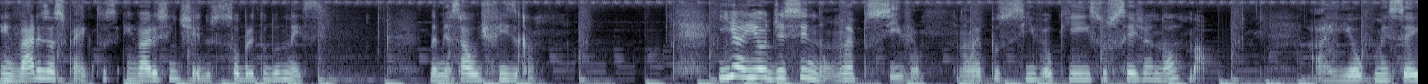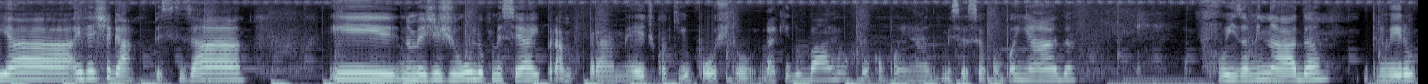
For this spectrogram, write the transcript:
em vários aspectos, em vários sentidos, sobretudo nesse, da minha saúde física. E aí eu disse: não, não é possível, não é possível que isso seja normal. Aí eu comecei a investigar, pesquisar, e no mês de julho comecei a ir para médico aqui, o posto daqui do bairro. Fui acompanhada, comecei a ser acompanhada. Fui examinada. Primeiro,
